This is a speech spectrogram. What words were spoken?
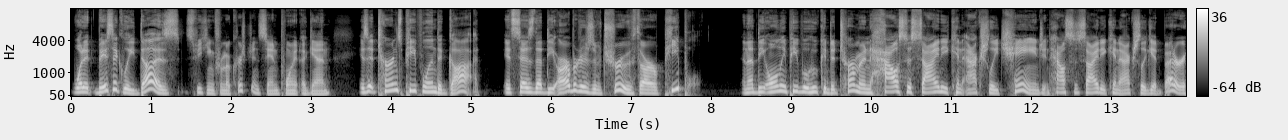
What it basically does, speaking from a Christian standpoint, again, is it turns people into God. It says that the arbiters of truth are people and that the only people who can determine how society can actually change and how society can actually get better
